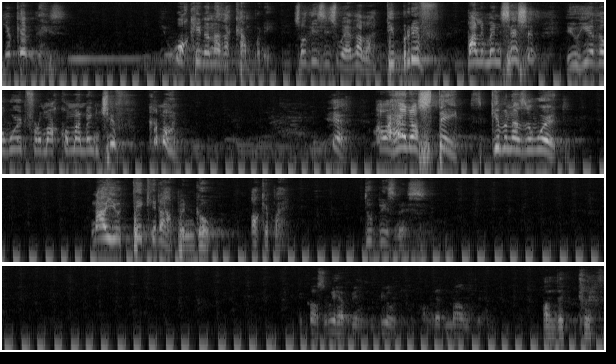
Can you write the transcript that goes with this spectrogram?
You get this? You walk in another company. So this is where the debrief parliament session. You hear the word from our commander in chief. Come on. Yeah. Our head of state giving us a word. Now you take it up and go. Occupy. Do business. Because we have been built on that mountain, on the cliff,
